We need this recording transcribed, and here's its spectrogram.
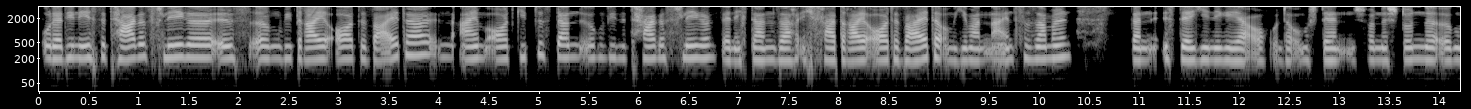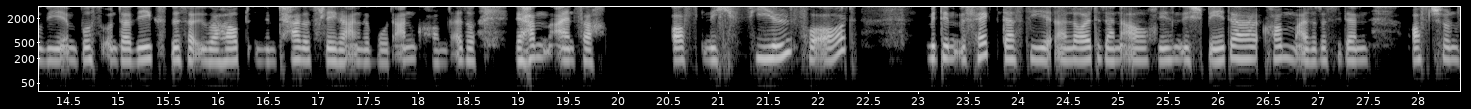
Oder die nächste Tagespflege ist irgendwie drei Orte weiter. In einem Ort gibt es dann irgendwie eine Tagespflege. Wenn ich dann sage, ich fahre drei Orte weiter, um jemanden einzusammeln, dann ist derjenige ja auch unter Umständen schon eine Stunde irgendwie im Bus unterwegs, bis er überhaupt in dem Tagespflegeangebot ankommt. Also wir haben einfach oft nicht viel vor Ort mit dem Effekt, dass die äh, Leute dann auch wesentlich später kommen, also dass sie dann oft schon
